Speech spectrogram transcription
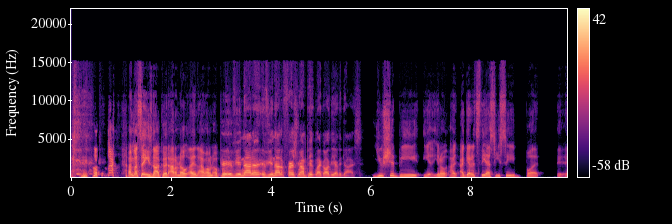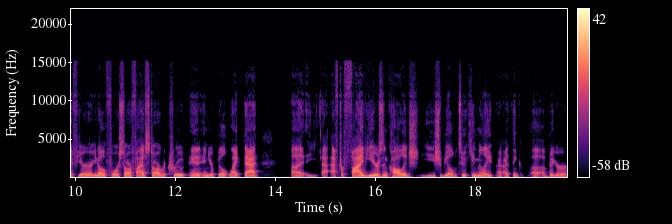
I'm not saying he's not good. I don't know. I, I'm, I'm, if you're not a if you're not a first round pick like all the other guys, you should be. You know, I, I get it's the SEC, but if you're you know four star, five star recruit, and, and you're built like that, uh, after five years in college, you should be able to accumulate. I, I think uh, a bigger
